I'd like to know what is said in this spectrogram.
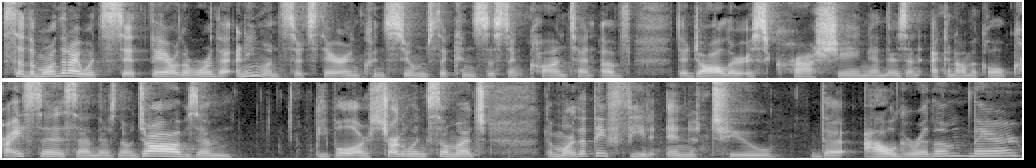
So the more that I would sit there, the more that anyone sits there and consumes the consistent content of the dollar is crashing and there's an economical crisis and there's no jobs and people are struggling so much, the more that they feed into the algorithm there,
